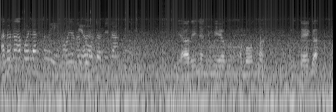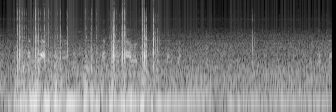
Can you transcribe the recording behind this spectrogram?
Ano na ako lang to eh. Oo, yan ang total nila. Yari niyan, yung mayor ng Abotla. Ortega. Langga. Langga ang tawag yun. Langga. Langga.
